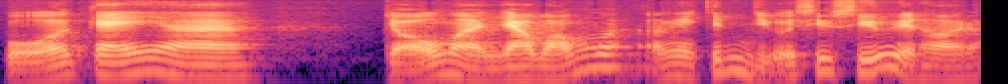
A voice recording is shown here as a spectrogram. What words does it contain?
của cái à, chỗ mà giao bóng á, ở ngay chính giữa xíu xíu vậy thôi đó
